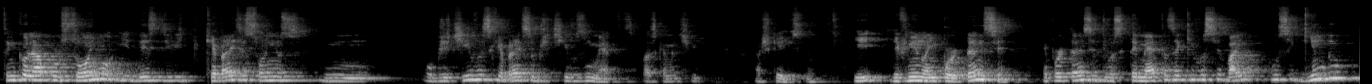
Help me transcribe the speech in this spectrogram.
tem que olhar para o sonho e desse, quebrar esses sonhos em objetivos, quebrar esses objetivos em metas. Basicamente, acho que é isso. Né? E definindo a importância, a importância de você ter metas é que você vai conseguindo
